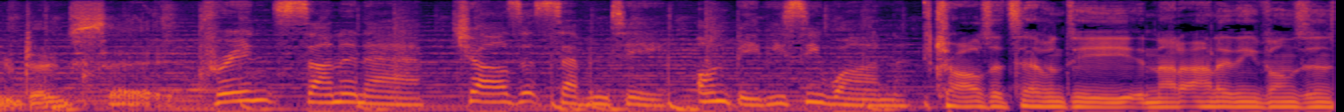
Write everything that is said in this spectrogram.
You don't say. Prince, Son and Heir, Charles at 70 on BBC One. Charles at 70, naar aanleiding van zijn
